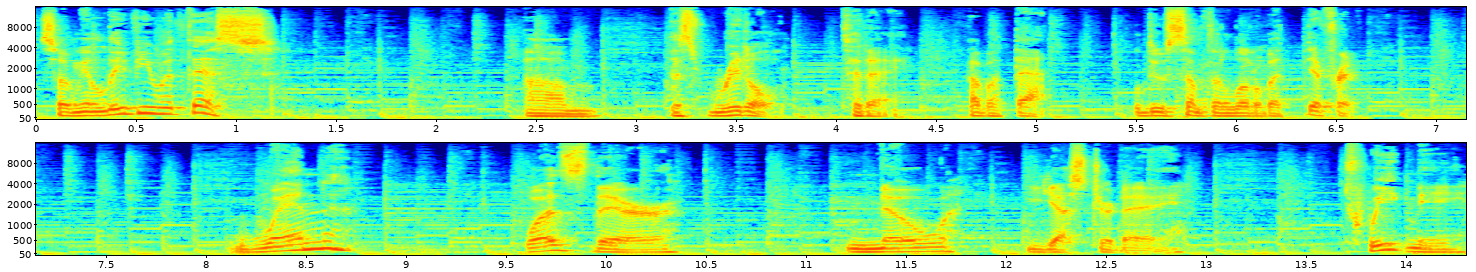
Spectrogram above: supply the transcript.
So I'm going to leave you with this um, this riddle today. How about that? We'll do something a little bit different. When was there no yesterday? Tweet me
